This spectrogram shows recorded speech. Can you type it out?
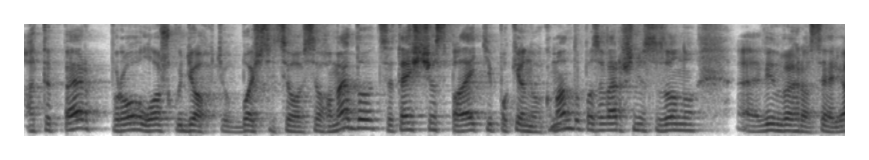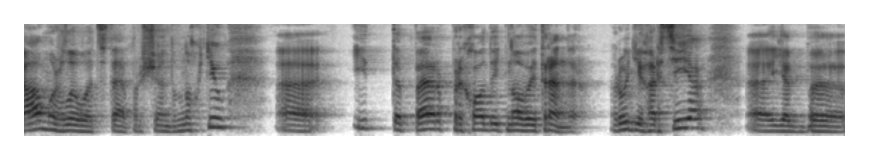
А тепер про ложку дьогтю в бочці цього всього меду. Це те, що Спалетті покинув команду по завершенню сезону. Е, Він виграв серію А, можливо, це те, про що я давно хотів. Е, І тепер приходить новий тренер. Руді Гарсія, е, якби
